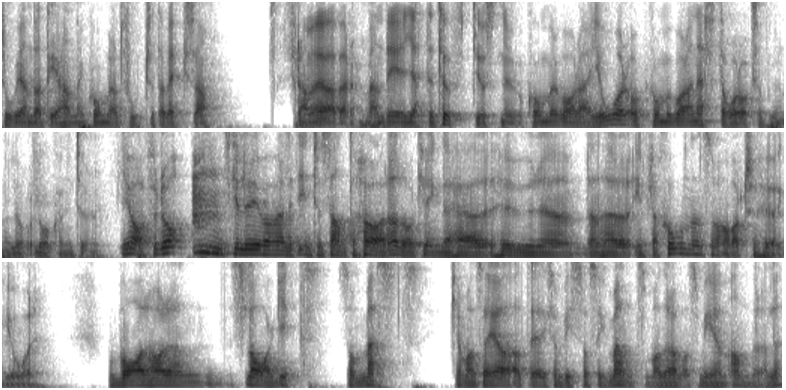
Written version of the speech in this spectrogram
tror jag ändå att e-handeln kommer att fortsätta växa framöver. Men det är jättetufft just nu. Kommer vara i år och kommer vara nästa år också på grund av lågkonjunkturen. Ja, för då skulle det vara väldigt intressant att höra då kring det här hur eh, den här inflationen som har varit så hög i år. Var har den slagit som mest? Kan man säga att det är liksom vissa segment som har drabbats mer än andra, eller?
